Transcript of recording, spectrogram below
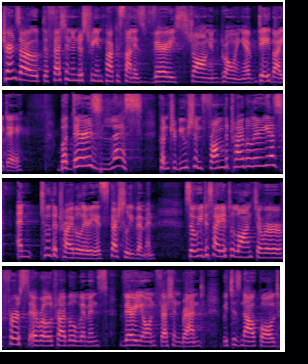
Turns out the fashion industry in Pakistan is very strong and growing uh, day by day. But there is less contribution from the tribal areas and to the tribal areas, especially women. So we decided to launch our first ever tribal women's very own fashion brand, which is now called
